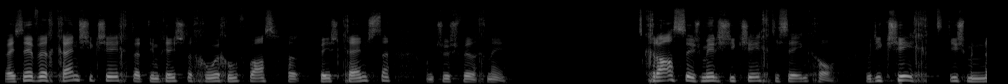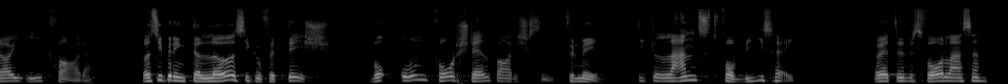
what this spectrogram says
Ich weiß nicht, vielleicht kennst du die Geschichte, wenn du im christlichen Kuchen aufgewachsen bist, kennst du sie und sonst vielleicht nicht. Das Krasse ist, mir ist die Geschichte in Sinn gekommen. Und die Geschichte, die ist mir neu eingefahren. Weil sie bringt eine Lösung auf den Tisch, die unvorstellbar war für mich. Die glänzt von Weisheit. Ich werde dir das vorlesen.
